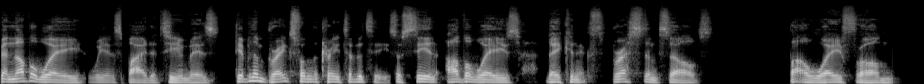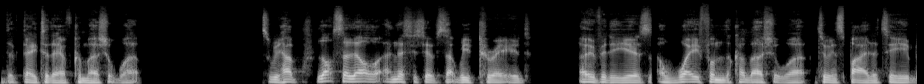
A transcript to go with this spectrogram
Another way we inspire the team is giving them breaks from the creativity. So seeing other ways they can express themselves, but away from the day to day of commercial work. So we have lots of little initiatives that we've created over the years away from the commercial work to inspire the team.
